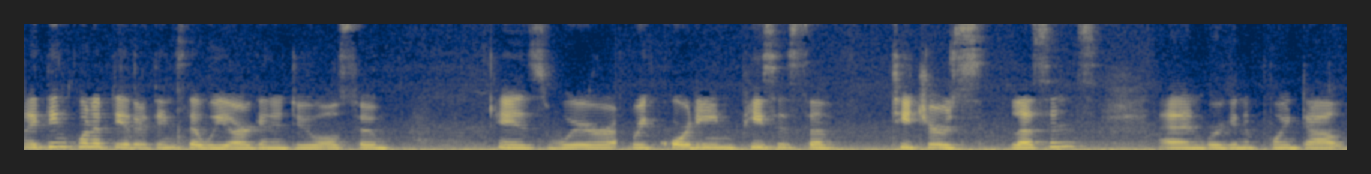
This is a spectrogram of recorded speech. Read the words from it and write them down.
I think one of the other things that we are going to do also is we're recording pieces of teachers' lessons and we're going to point out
